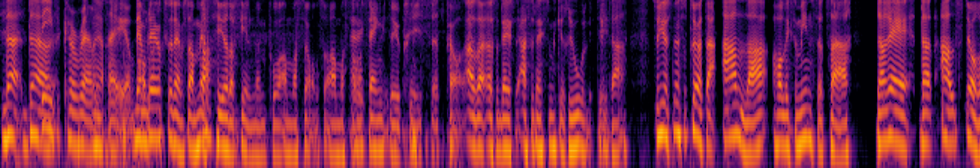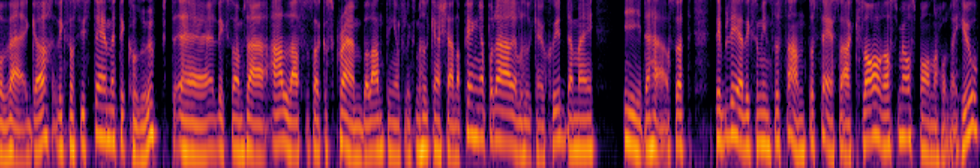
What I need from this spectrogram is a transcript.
där, där, Steve Carell Ja. säger jag Den blev också den så här, mest hyrda filmen på Amazon, så Amazon Ja, sänkte ju priset på alltså, alltså, det är, alltså det är så mycket roligt i det här. Så just nu så tror jag att alla har liksom insett så här, där, är, där allt står och väger, liksom systemet är korrupt, eh, liksom så här, alla försöker scramble, antingen för liksom, hur kan jag tjäna pengar på det här eller hur kan jag skydda mig i det här. Så att det blir liksom intressant att se, så här, klarar småspararna hålla ihop?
